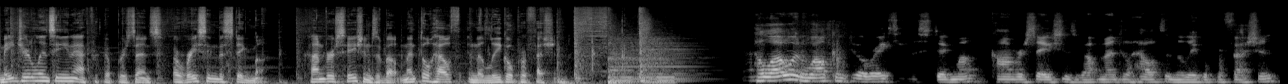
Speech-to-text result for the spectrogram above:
Major Lindsey and Africa presents Erasing the Stigma Conversations about Mental Health in the Legal Profession. Hello, and welcome to Erasing the Stigma Conversations about Mental Health in the Legal Profession.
